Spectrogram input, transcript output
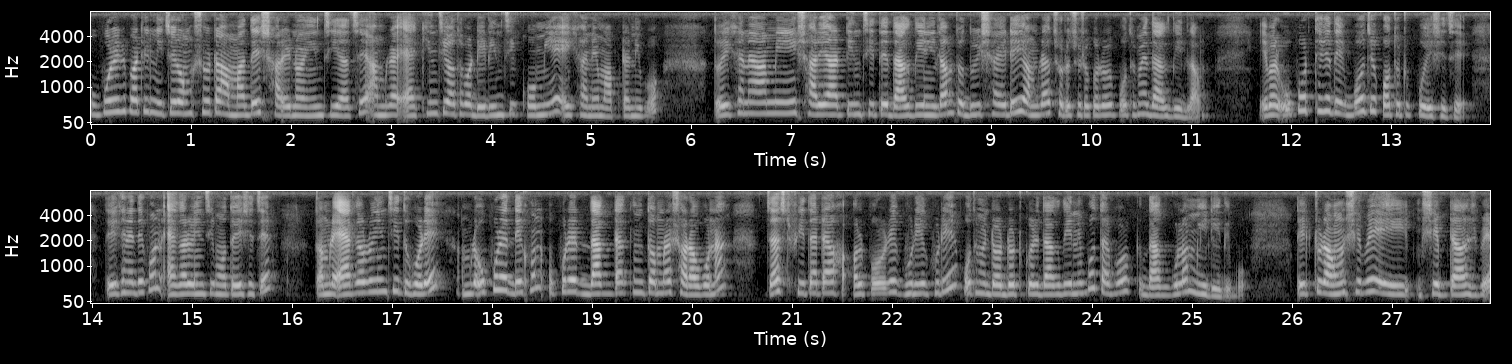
উপরের পাটির নিচের অংশটা আমাদের সাড়ে নয় ইঞ্চি আছে, আমরা এক ইঞ্চি অথবা দেড় ইঞ্চি কমিয়ে এখানে মাপটা নিব। তো এখানে আমি সাড়ে আট ইঞ্চিতে দাগ দিয়ে নিলাম, তো দুই সাইডেই আমরা ছোট ছোট করে প্রথমে দাগ দিলাম। এবার উপর থেকে দেখব যে কতটুকু এসেছে। তো এখানে দেখুন এগারো ইঞ্চি মতো এসেছে। তো আমরা এগারো ইঞ্চি ধরে আমরা উপরে দেখুন, উপরের দাগটা কিন্তু আমরা সরাবো না, জাস্ট ফিতাটা অল্প করে ঘুরিয়ে ঘুরিয়ে প্রথমে ডট ডট করে দাগ দিয়ে নেব, তারপর দাগগুলো মিলিয়ে দেবো। তো একটু রাউন্ড শেপে এই শেপটা আসবে।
